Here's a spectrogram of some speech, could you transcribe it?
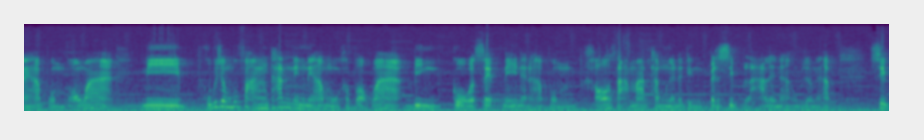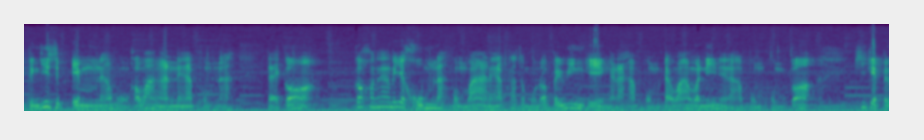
นะครับผมเพราะว่ามีคุณผู้ชมผู้ฟังท่านหนึ่งนะครับผมเขาบอกว่าบิงโกเซตนี้เนี่ยนะครับผมเขาสามารถทำเงินได้ถึงเป็น 10 ล้านเลยนะคุณผู้ชมนะครับ10ถึง20 M นะครับผมเขาว่างั้นนะครับผมนะแต่ก็ ก็ค่อนข้างที่จะคุ้มนะผมว่านะครับถ้าสมมุติว่าไปวิ่งเองนะครับผมแต่ว่าวันนี้เนี่ยนะครับผมผมก็ขี้เกียจไป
